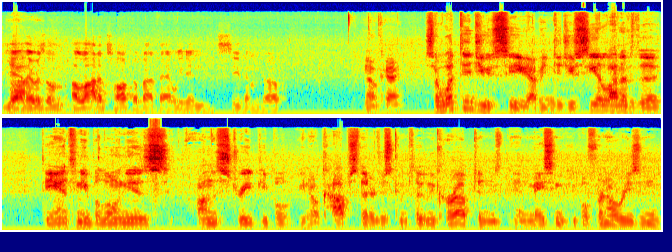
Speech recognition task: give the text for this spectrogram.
Yeah, there was a, a lot of talk about that. We didn't see them though. Okay. So what did you see? I mean, did you see a lot of the the Anthony Bolognas on the street? People, you know, cops that are just completely corrupt and, and macing people for no reason.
